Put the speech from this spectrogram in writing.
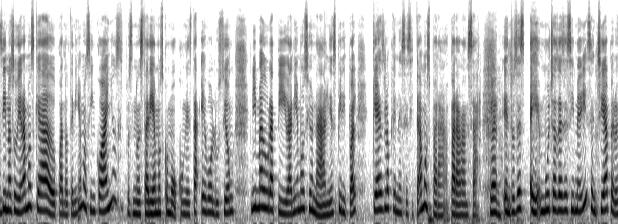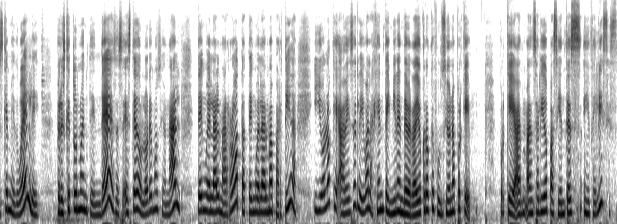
Si nos hubiéramos quedado cuando teníamos cinco años, pues no estaríamos como con esta evolución ni madurativa, ni emocional, ni espiritual, que es lo que necesitamos para, para avanzar. Entonces, eh, muchas veces sí me dicen, chía, pero es que me duele, pero es que tú no entendés, este dolor emocional, tengo el alma rota, tengo el alma partida. Y yo lo que a veces le digo a la gente, y miren, de verdad yo creo que funciona porque porque, han, salido pacientes eh, felices,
